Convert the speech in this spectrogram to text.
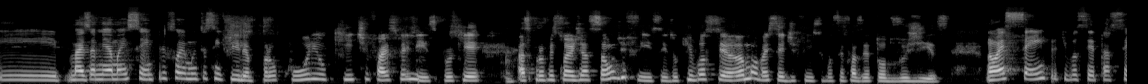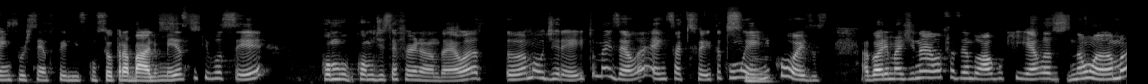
E, mas a minha mãe sempre foi muito assim, filha, procure o que te faz feliz, porque as profissões já são difíceis. O que você ama vai ser difícil você fazer todos os dias. Não é sempre que você está 100% feliz com o seu trabalho, mesmo que você, como, como disse a Fernanda, ela ama o direito, mas ela é insatisfeita com Sim. N coisas. Agora, imagina ela fazendo algo que ela não ama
